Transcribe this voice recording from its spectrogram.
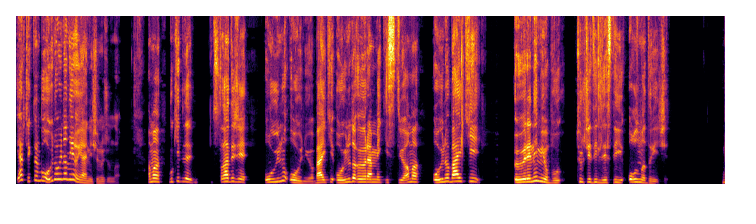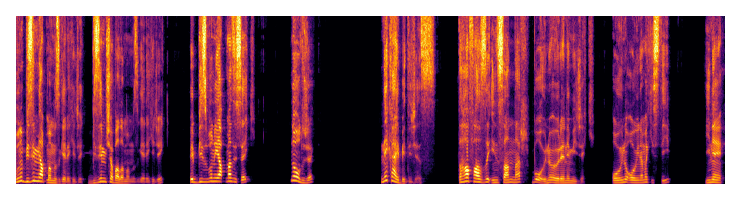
Gerçekten bu oyun oynanıyor yani işin ucunda. Ama bu kitle sadece oyunu oynuyor. Belki oyunu da öğrenmek istiyor ama oyunu belki öğrenemiyor bu Türkçe dil desteği olmadığı için. Bunu bizim yapmamız gerekecek. Bizim çabalamamız gerekecek. Ve biz bunu yapmaz isek ne olacak? Ne kaybedeceğiz? Daha fazla insanlar bu oyunu öğrenemeyecek. Oyunu oynamak isteyip yine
